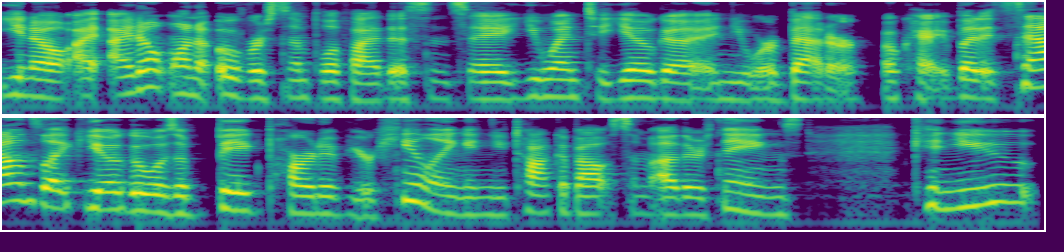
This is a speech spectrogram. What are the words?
you know I, I don't want to oversimplify this and say you went to yoga and you were better. Okay, but it sounds like yoga was a big part of your healing, and you talk about some other things can you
